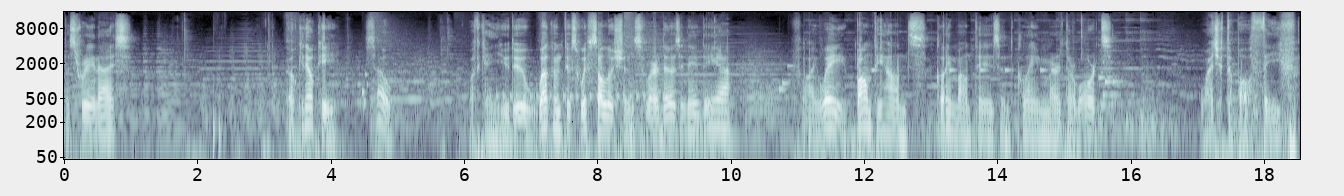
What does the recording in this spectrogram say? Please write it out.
that's really nice. Okie dokie. So, what can you do? Welcome to Swift Solutions, where those in India fly away, bounty hunts, claim bounties, and claim merit rewards. Vegetable thief.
